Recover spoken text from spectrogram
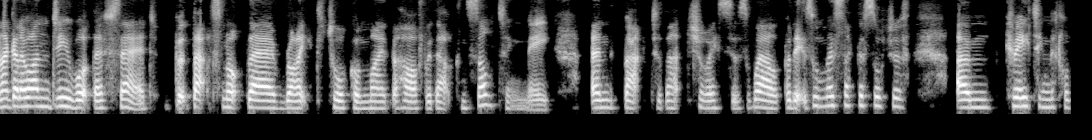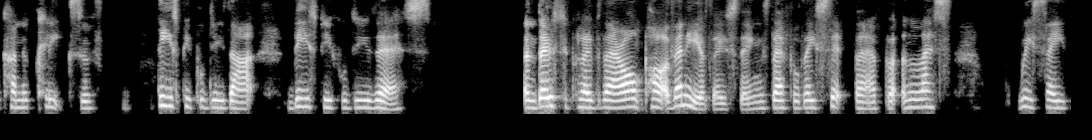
and I'm going to undo what they've said, but that's not their right to talk on my behalf without consulting me. And back to that choice as well. But it's almost like a sort of um, creating little kind of cliques of these people do that, these people do this. And those people over there aren't part of any of those things, therefore they sit there. But unless we say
